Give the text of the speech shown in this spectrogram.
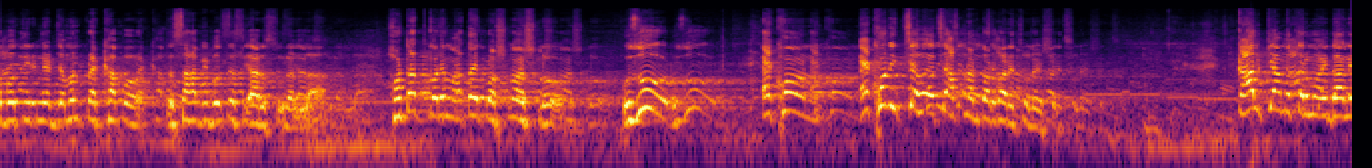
অবতীর্ণের যেমন প্রেক্ষাপট সাহাবি বলতেছি আর রাসূলুল্লাহ। হঠাৎ করে মাথায় প্রশ্ন আসলো, হুজুর, এখন এখন ইচ্ছে হয়েছে আপনার দরবারে চলে এসেছে। কাল কিয়ামতের ময়দানে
